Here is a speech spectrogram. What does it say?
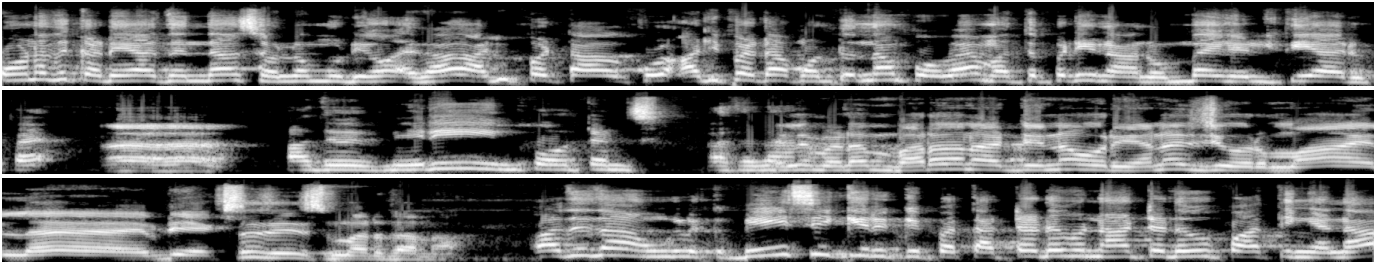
போனது கிடையாதுன்னு தான் சொல்ல முடியும். ஏதாவது அடிப்பட்டா அடிப்பட்டா மட்டும்தான் போவேன். மற்றபடி நான் ரொம்ப ஹெல்த்தியா இருப்பேன். அது வெரி இம்பார்ட்டன்ஸ் அதுதான். இல்ல மேடம் பரதநாட்டியம்னா ஒரு எனர்ஜி வருமா? இல்ல எப்படி எக்ஸசைஸ் மாதிரி தானா அதுதான் உங்களுக்கு பேசிக் இருக்கு. இப்ப தட்டடவு நாட்டடவு பாத்தீங்கன்னா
